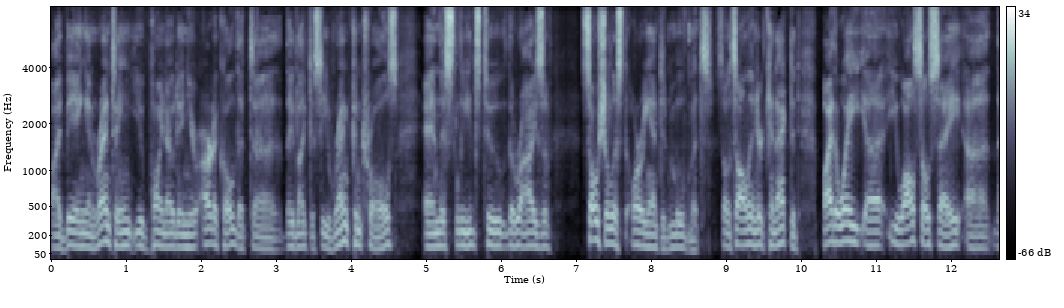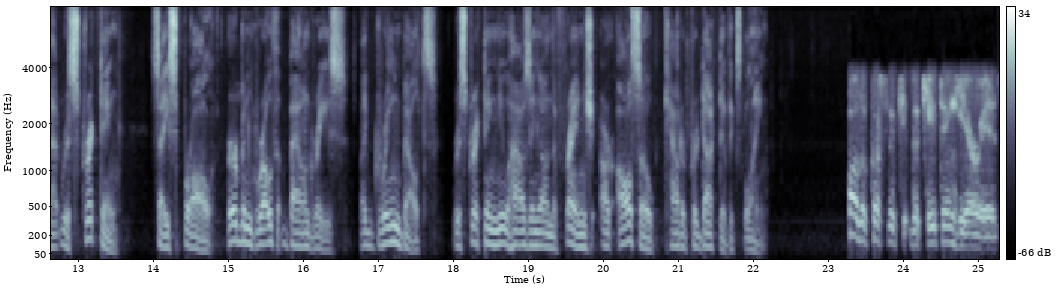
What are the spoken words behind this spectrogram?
by being in renting, you point out in your article that uh, they'd like to see rent controls, and this leads to the rise of socialist oriented movements. So it's all interconnected. By the way, uh, you also say uh, that restricting, say, sprawl, urban growth boundaries like green belts, restricting new housing on the fringe are also counterproductive. Explain. Well, of course, the, the key thing here is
